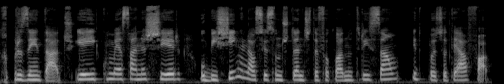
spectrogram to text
representados. E aí começa a nascer o bichinho na Associação de Estudantes da Faculdade de Nutrição e depois até à FAP.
